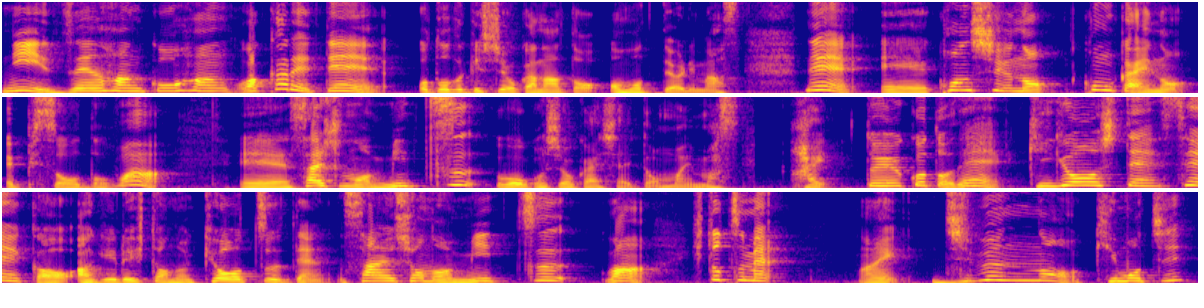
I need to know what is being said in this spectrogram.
に前半後半分かれてお届けしようかなと思っております。で、えー、今週の、今回のエピソードは、えー、最初の3つをご紹介したいと思います。はい。ということで、起業して成果を上げる人の共通点、最初の3つは、1つ目。はい。自分の気持ち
